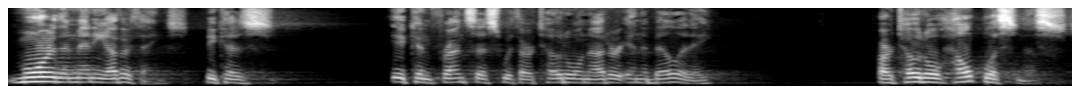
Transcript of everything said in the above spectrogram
more than many other things because it confronts us with our total and utter inability, our total helplessness,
